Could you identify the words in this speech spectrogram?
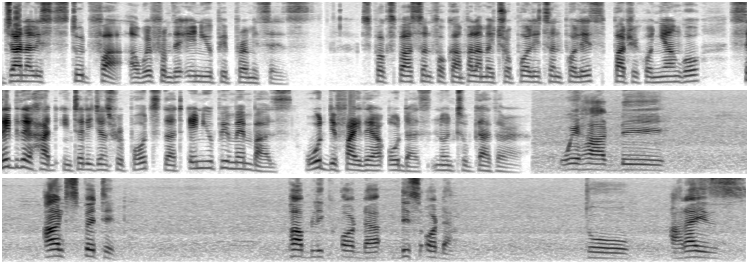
Journalists stood far away from the NUP premises. Spokesperson for Kampala Metropolitan Police, Patrick Onyango, said they had intelligence reports that NUP members would defy their orders not to gather. we had the anticipated public order disorder to arise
